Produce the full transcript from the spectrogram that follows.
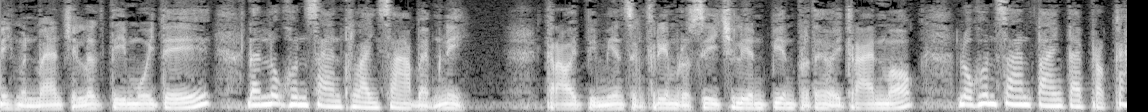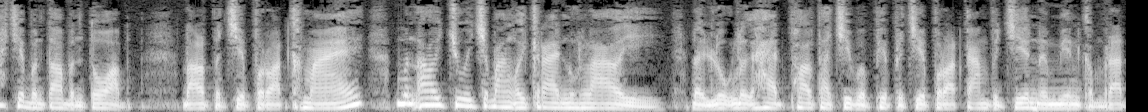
នេះមិនមែនជាលើកទី1ទេ ដែលលោកហ៊ុនសែនថ្លែងសារបែបនេះក្រោយពីមានសង្គ្រាមរុស្ស៊ីឈ្លានពានប្រទេសអ៊ុយក្រែនមកលោកហ៊ុនសែនតែងតែប្រកាសជាបន្តបន្ទាប់ ដល់ប្រជាពលរដ្ឋខ្មែរមិនឲ្យជួយច្បាំងអ៊ុយក្រែននោះឡើយដោយលោកលើកហេតុផលថាជីវភាពប្រជាពលរដ្ឋកម្ពុជានៅមានកម្រិត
